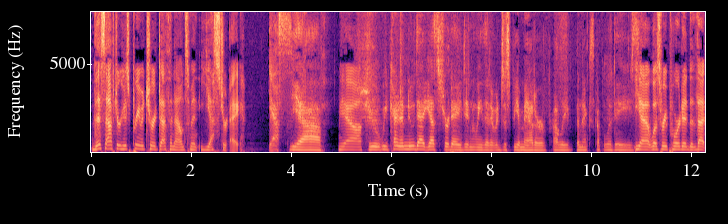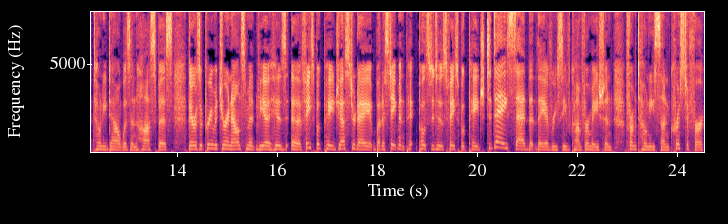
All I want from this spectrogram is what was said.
This after his premature death announcement yesterday. Yes. Yeah, Yeah. shoot, we kind of knew that yesterday, didn't we? That it would just be a matter of probably the next couple of days. Yeah, it was reported that Tony Dow was in hospice. There was a premature announcement via his uh, Facebook page yesterday, but a statement p- posted to his Facebook page today said that they have received confirmation from Tony's son Christopher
